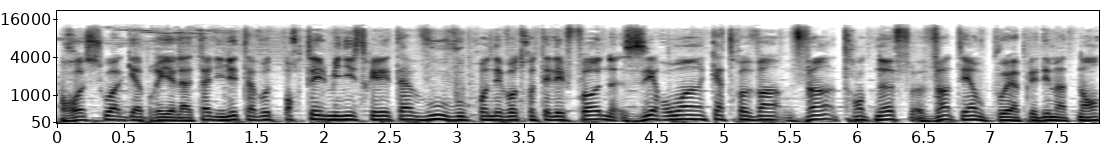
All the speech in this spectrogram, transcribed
reçoit Gabriel Attal. Il est à votre portée, le ministre, il est à vous. Vous prenez votre téléphone 01 80 20 39 21. Vous pouvez appeler dès maintenant.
